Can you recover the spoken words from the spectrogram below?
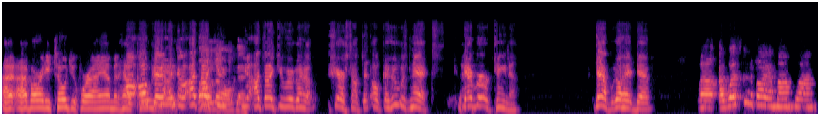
I, I've already told you where I am and how Oh, cold okay. it I know. I oh, thought Oh, you. no, okay. yeah, I thought you were gonna share something. Okay, who was next? Deborah or Tina? Deb, go ahead, Deb. Well, I was going to buy a Mont Blanc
